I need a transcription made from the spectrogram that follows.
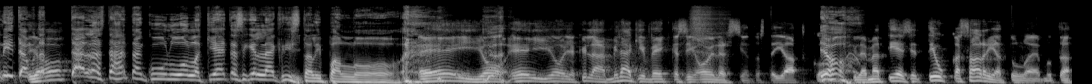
niitä, mutta Joo. tällaistähän tämän kuuluu ollakin. Eihän tässä kellään kristallipalloa. Ei joo, ei joo. Ja kyllähän minäkin veikkasin Oilersia tuosta jatkoa. Joo. Kyllä mä tiesin, että tiukka sarja tulee, mutta,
